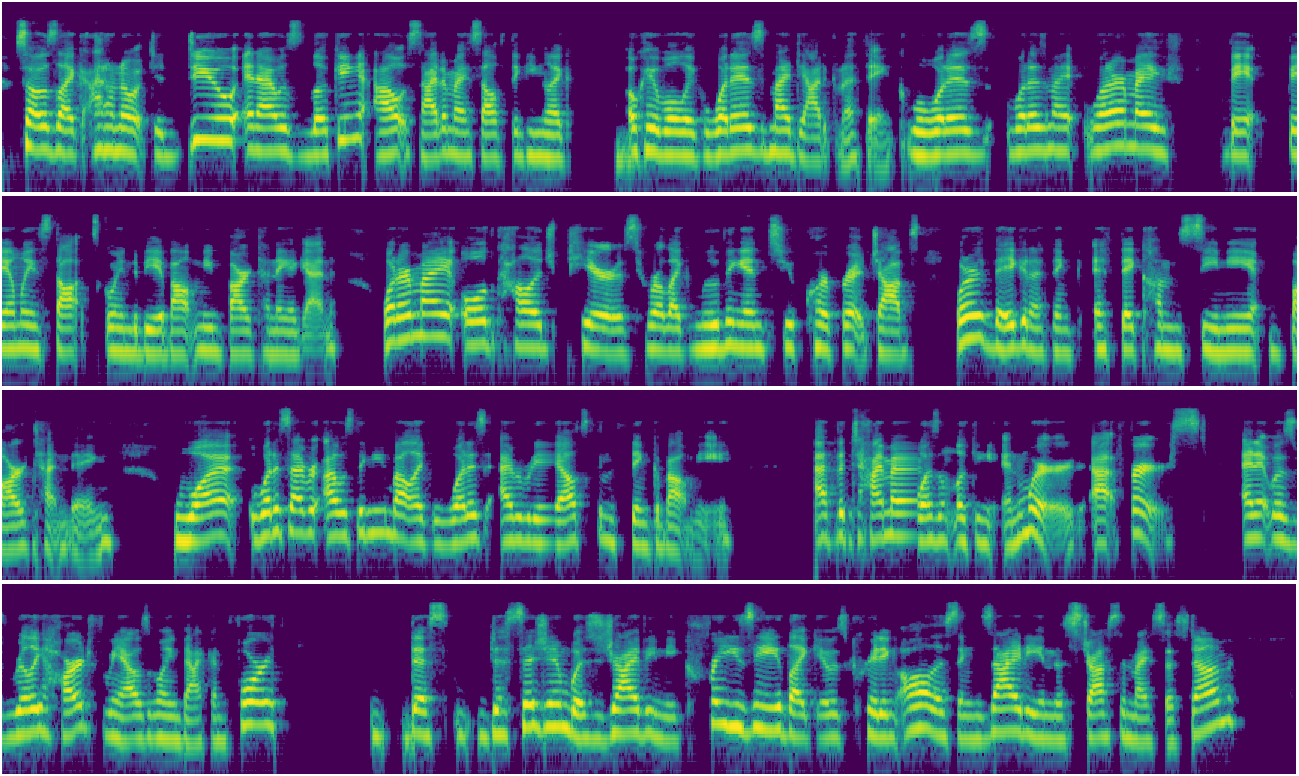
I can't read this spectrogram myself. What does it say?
So I was like, I don't know what to do. And I was looking outside of myself, thinking, like, okay, well, like, what is my dad going to think? Well, what is, what is my, what are my fa- family's thoughts going to be about me bartending again? What are my old college peers who are like moving into corporate jobs? What are they going to think if they come see me bartending? What what is ever I was thinking about like what is everybody else going to think about me? At the time I wasn't looking inward at first and it was really hard for me. I was going back and forth. This decision was driving me crazy, like it was creating all this anxiety and the stress in my system.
